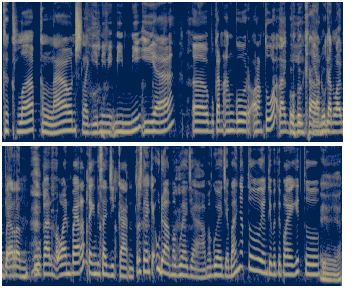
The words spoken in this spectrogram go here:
ke klub, ke lounge lagi mimi-mimi iya. Eh, bukan anggur orang tua lagi. Bukan, bukan wine ya, parent. Bukan wine parent yang disajikan. Terus yang kayak udah sama gue aja, sama gue aja. Banyak tuh yang tiba-tiba kayak gitu. Iya ya.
